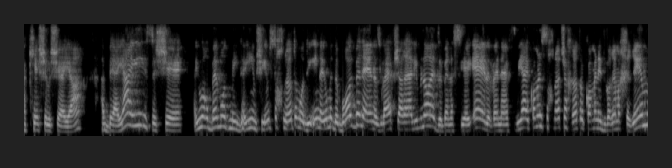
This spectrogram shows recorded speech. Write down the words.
הכשל שהיה. הבעיה היא זה שהיו הרבה מאוד מידעים, שאם סוכנויות המודיעין היו מדברות ביניהן, אז אולי אפשר היה למנוע את זה בין ה-CIA לבין ה-FBI, כל מיני סוכנויות שאחראיות על כל מיני דברים אחרים,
